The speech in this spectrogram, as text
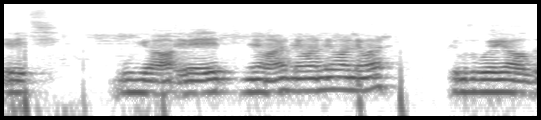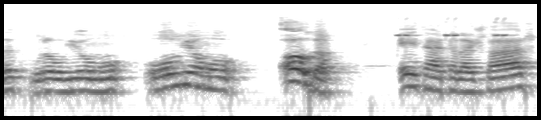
Evet. Buraya evet. Ne var ne var ne var ne var? Kırmızı boyayı aldık. Bura oluyor mu? Olmuyor mu? Oldu. Evet arkadaşlar.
